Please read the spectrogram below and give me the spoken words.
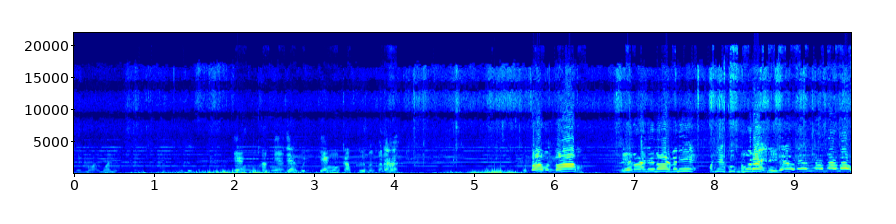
เด็กหน่อยมันนี่คือแกง แน่แท้กูแกงกลับคืนมันก่อนนะมันป้อมมันป้อมเน้อยเน้อยมานี่พ่อใหญ่คุมทั่วได้นี่เร็วเร็วเร็วเร็วเร็ว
